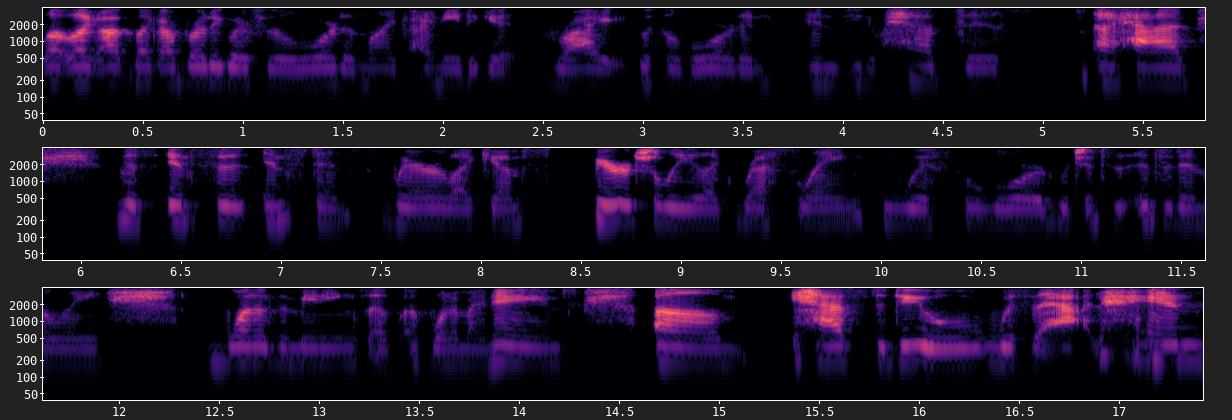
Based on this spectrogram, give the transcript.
like I like I'm running away for the Lord and like I need to get right with the Lord and and you know have this I had this inst- instance where like I'm spiritually like wrestling with the Lord, which incidentally, one of the meanings of, of one of my names um, has to do with that. Mm. And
